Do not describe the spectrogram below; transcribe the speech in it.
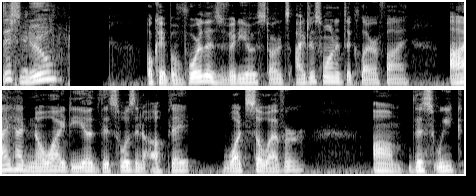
this new? Okay, before this video starts, I just wanted to clarify. I had no idea this was an update whatsoever. Um, this week,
